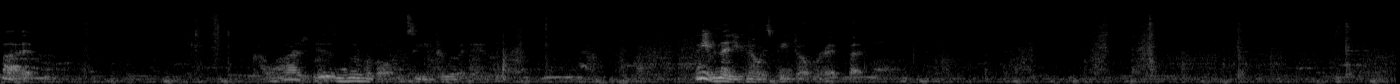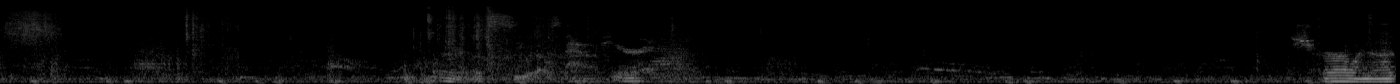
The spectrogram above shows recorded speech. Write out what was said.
But collage is movable until you glue it down. And even then you can always paint over it, but Sure, why not?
